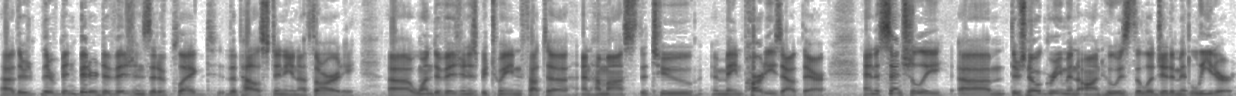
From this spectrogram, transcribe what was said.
uh, there, have been bitter divisions that have plagued the Palestinian Authority. Uh, one division is between Fatah and Hamas, the two main parties out there. And essentially, um, there's no agreement on who is the legitimate leader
